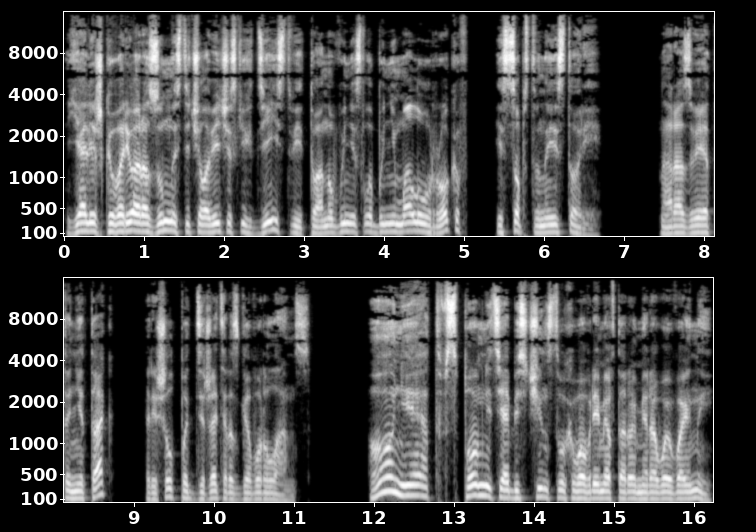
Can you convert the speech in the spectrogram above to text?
Я лишь говорю о разумности человеческих действий, то оно вынесло бы немало уроков из собственной истории. А разве это не так? Решил поддержать разговор Ланс. О нет, вспомните о бесчинствах во время Второй мировой войны,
